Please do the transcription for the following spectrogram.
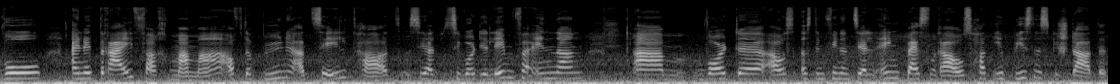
wo eine Dreifachmama auf der Bühne erzählt hat, sie, hat, sie wollte ihr Leben verändern, ähm, wollte aus, aus den finanziellen Engpässen raus, hat ihr Business gestartet.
